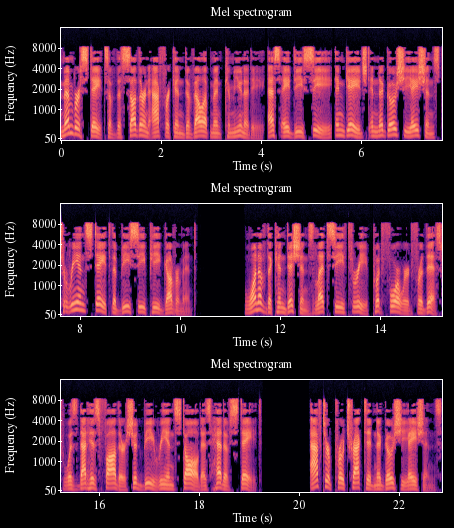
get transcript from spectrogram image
Member states of the Southern African Development Community SADC engaged in negotiations to reinstate the BCP government. One of the conditions Letsie III put forward for this was that his father should be reinstalled as head of state. After protracted negotiations,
